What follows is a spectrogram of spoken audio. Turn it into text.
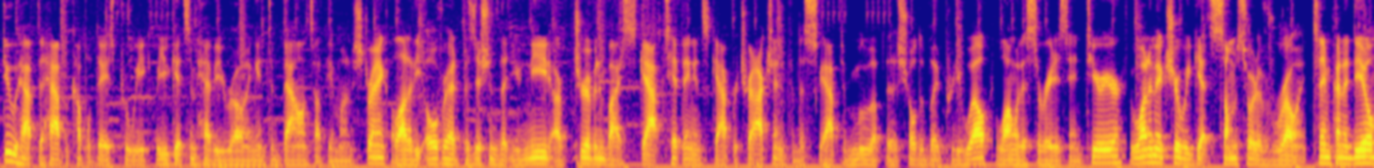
do have to have a couple days per week where you get some heavy rowing in to balance out the amount of strength. A lot of the overhead positions that you need are driven by scap tipping and scap retraction for the scap to move up the shoulder blade pretty well, along with the serratus anterior. We wanna make sure we get some sort of rowing. Same kind of deal.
